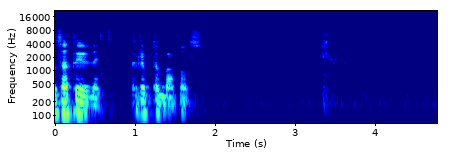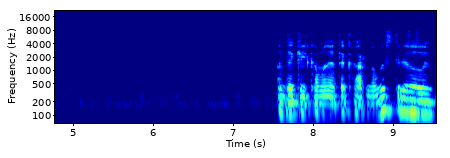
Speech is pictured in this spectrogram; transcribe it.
За тиждень. Crypto Bubbles. Декілька монеток гарно вистрілили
